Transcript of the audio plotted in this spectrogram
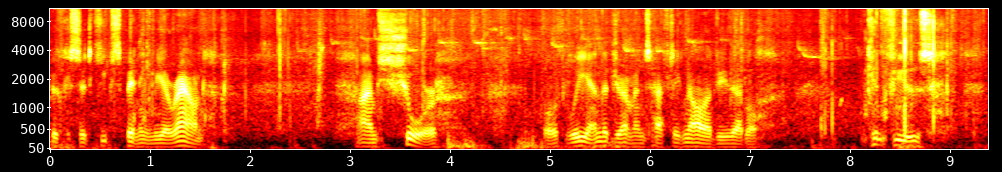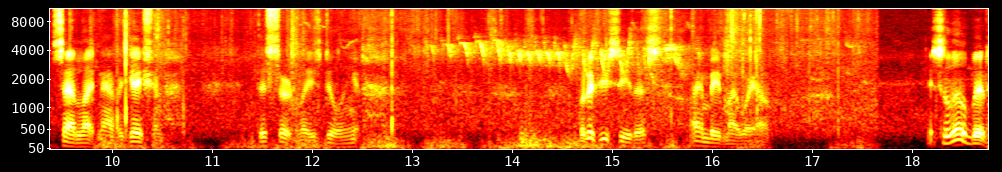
because it keeps spinning me around. I'm sure both we and the Germans have technology that'll confuse satellite navigation. This certainly is doing it. But if you see this, I made my way out. It's a little bit,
